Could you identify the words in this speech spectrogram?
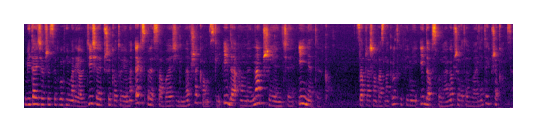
Witajcie wszyscy w kuchni Marioli. Dzisiaj przygotujemy ekspresowe, zimne przekąski, idealne na przyjęcie i nie tylko. Zapraszam Was na krótki filmik i do wspólnego przygotowywania tych przekąsek.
